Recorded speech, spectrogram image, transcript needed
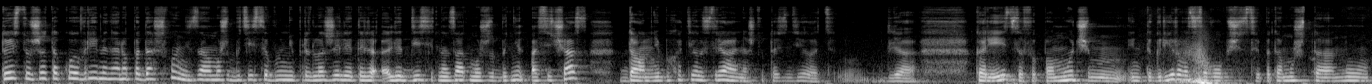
То есть уже такое время, наверное, подошло. Не знаю, может быть, если бы мне предложили это лет 10 назад, может быть, нет. А сейчас, да, мне бы хотелось реально что-то сделать э, для корейцев и помочь им интегрироваться в обществе, потому что, ну,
